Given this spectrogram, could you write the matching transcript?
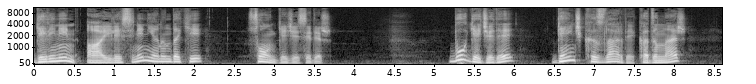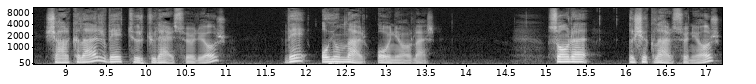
gelinin ailesinin yanındaki son gecesidir. Bu gecede genç kızlar ve kadınlar şarkılar ve türküler söylüyor ve oyunlar oynuyorlar. Sonra ışıklar sönüyor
